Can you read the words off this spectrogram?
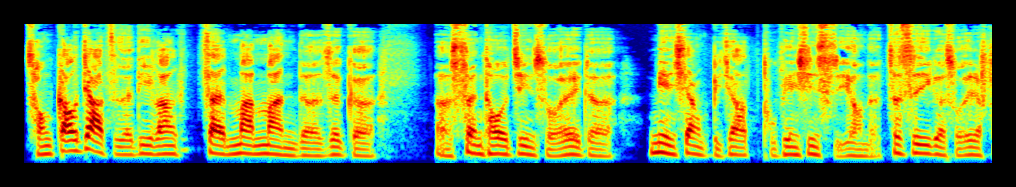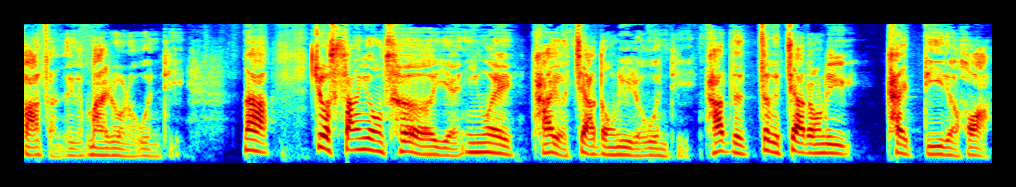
从高价值的地方再慢慢的这个呃渗透进所谓的面向比较普遍性使用的，这是一个所谓的发展这个脉络的问题。那就商用车而言，因为它有稼动率的问题，它的这个稼动率太低的话，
